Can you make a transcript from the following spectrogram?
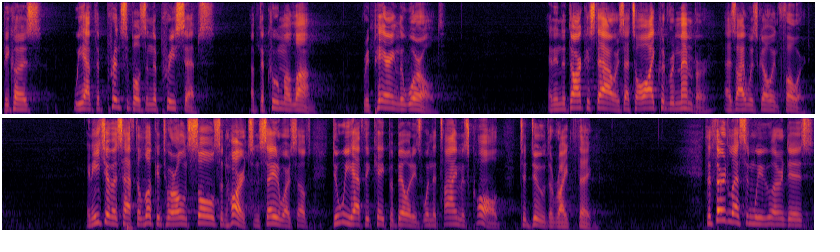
Because we have the principles and the precepts of Tikkun Olam, repairing the world. And in the darkest hours, that's all I could remember as I was going forward. And each of us have to look into our own souls and hearts and say to ourselves, do we have the capabilities when the time is called to do the right thing? The third lesson we learned is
